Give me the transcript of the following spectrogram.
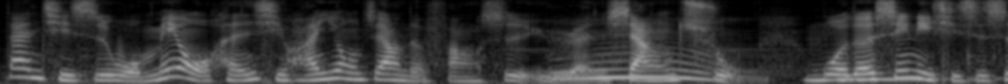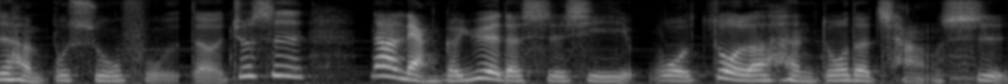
但其实我没有很喜欢用这样的方式与人相处。我的心里其实是很不舒服的。就是那两个月的实习，我做了很多的尝试，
